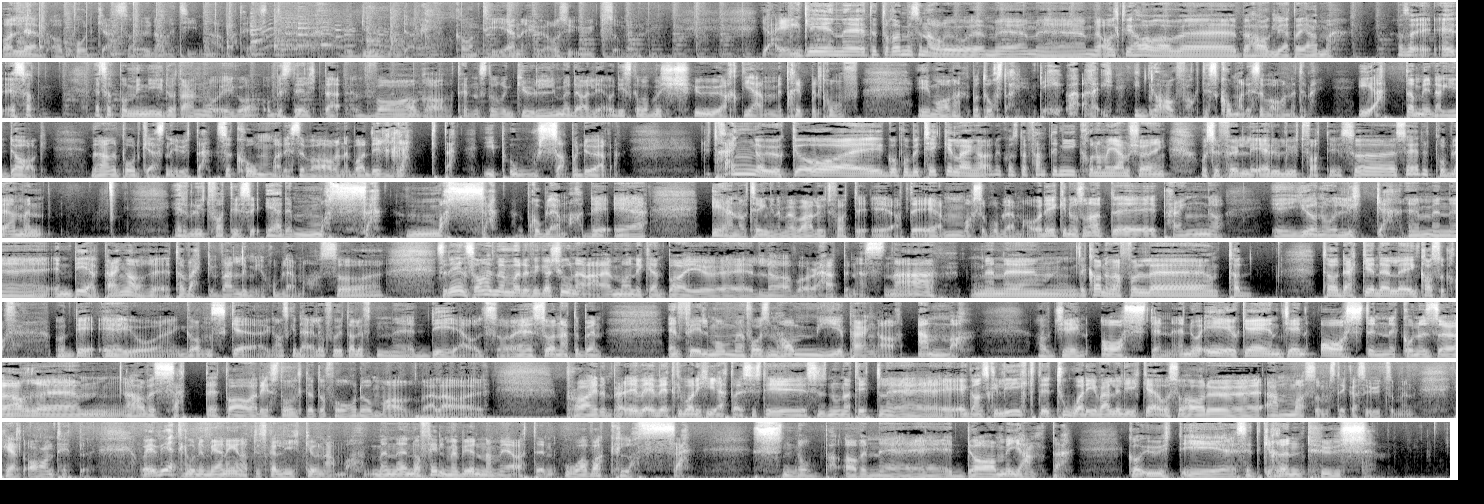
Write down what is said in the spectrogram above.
bare levd av podkast, hadde jo denne tiden her vært helt uh, vidunderlig. Karantene høres jo ut som en ja, egentlig en, et drømmescenario med, med, med, alt vi har av uh, behageligheter hjemme. Altså, jeg, jeg, satt, jeg satt på meny.no i går og bestilte varer til den store gullmedalje, og de skal være kjørt hjem med trippeltrumf i morgen, på torsdag. Det, eller i, i dag, faktisk, kommer disse varene til meg. I ettermiddag i dag, når denne podkasten er ute, så kommer disse varene bare direkte i poser på døren. Du trenger jo ikke å eh, gå på butikken lenger, det koster 59 kroner med hjemkjøring, og selvfølgelig, er du lutfattig, så, så er det et problem, men er du lutfattig, så er det masse, masse problemer. Det er en av tingene med å være lutfattig er at det er masse problemer, og det er ikke noe sånn at eh, penger gjør noe lykke, eh, men eh, en del penger tar vekk veldig mye problemer. Så, så det er en sannhet med modifikasjoner. Money can't buy you love or happiness. Nei, men det kan i hvert fall ta, ta og dekke en del inkassokrav. Og det er jo ganske, ganske deilig å få ut av luften, det altså. Jeg så nettopp en, en film om folk som har mye penger, Emma av Jane Austen. Nå er jo ikke jeg en Jane Austen-konnissør. Ehm, jeg har vel sett et par av de Stolthet og fordommer, eller Pride and Pride Jeg vet ikke hva de heter, jeg syns, synes noen av titlene er ganske like. To av de er veldig like, og så har du Emma som stikker seg ut som en helt annen tittel. Og Jeg vet ikke om det er meningen at du skal like hun Emma, men eh, når filmen begynner med at en overklasse snobb av en eh, damejente går ut i sitt grønthus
